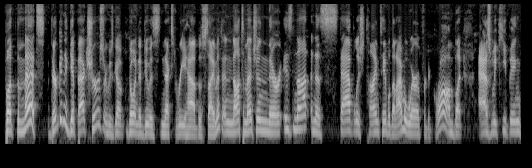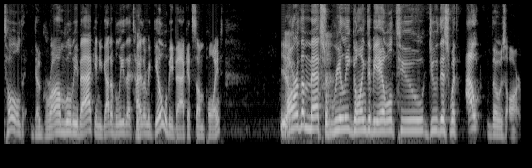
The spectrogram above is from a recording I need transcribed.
But the Mets, they're going to get back Scherzer, who's go- going to do his next rehab assignment. And not to mention, there is not an established timetable that I'm aware of for DeGrom. But as we keep being told, DeGrom will be back. And you got to believe that Tylor Megill will be back at some point. Yeah. Are the Mets really going to be able to do this without those arms?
